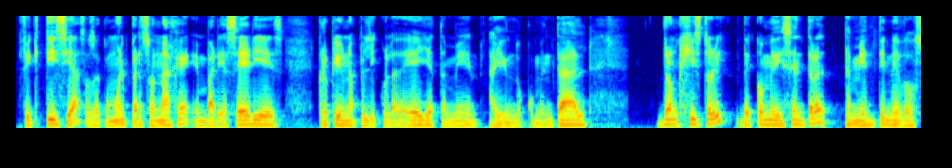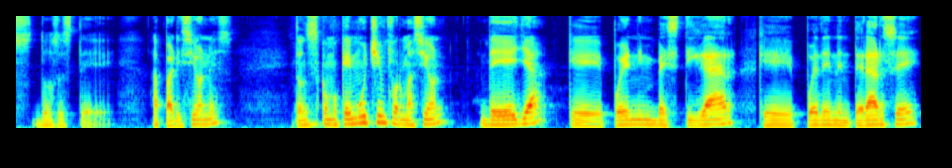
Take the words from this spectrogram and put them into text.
ficticias, o sea, como el personaje en varias series, creo que hay una película de ella también, hay un documental. Drunk History de Comedy Central también tiene dos, dos este, apariciones. Entonces como que hay mucha información de ella que pueden investigar, que pueden enterarse.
